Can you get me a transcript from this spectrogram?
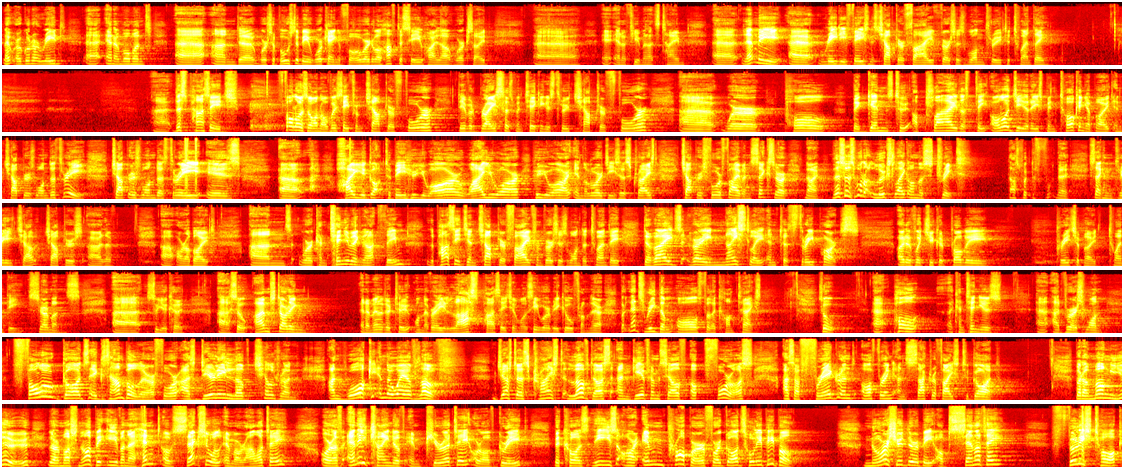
that we're going to read uh, in a moment, uh, and uh, we're supposed to be working forward. We'll have to see how that works out uh, in a few minutes' time. Uh, let me uh, read Ephesians chapter 5, verses 1 through to 20. this passage follows on, obviously, from chapter 4. David Bryce has been taking us through chapter 4, where Paul begins to apply the theology that he's been talking about in chapters 1 to 3. Chapters 1 to 3 is uh, how you got to be who you are, why you are who you are in the Lord Jesus Christ. Chapters 4, 5, and 6 are now, this is what it looks like on the street. That's what the, the second three cha- chapters are, the, uh, are about. And we're continuing that theme. The passage in chapter 5 from verses 1 to 20 divides very nicely into three parts, out of which you could probably preach about 20 sermons. Uh, so you could. Uh, so I'm starting in a minute or two on the very last passage, and we'll see where we go from there. But let's read them all for the context. So uh, Paul continues uh, at verse 1. Follow God's example, therefore, as dearly loved children, and walk in the way of love, just as Christ loved us and gave himself up for us as a fragrant offering and sacrifice to God. But among you, there must not be even a hint of sexual immorality, or of any kind of impurity or of greed, because these are improper for God's holy people. Nor should there be obscenity, foolish talk,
